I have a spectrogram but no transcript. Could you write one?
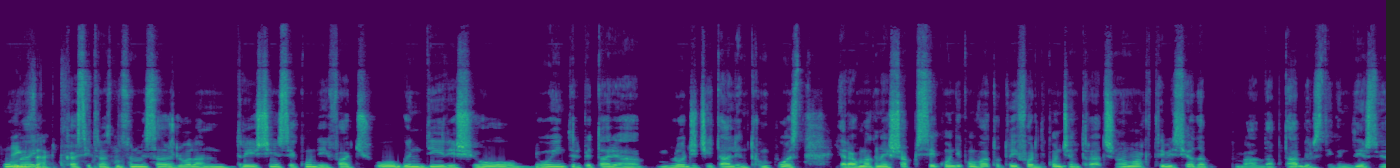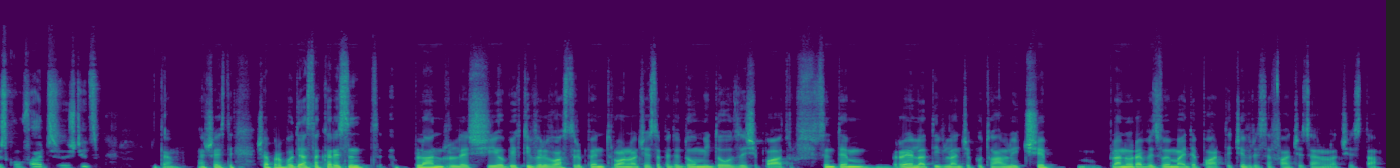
una exact. ca să-i transmiți un mesaj lui ăla în 35 secunde, îi faci o gândire și o, o interpretare a logicii tale într-un post, iar acum când ai 7 secunde, cumva totul e foarte concentrat și normal că trebuie să fii adap- adaptabil, să te gândești, să vezi cum faci, să știți. Da, așa este. Și apropo de asta, care sunt planurile și obiectivele voastre pentru anul acesta, pentru 2024? Suntem relativ la începutul anului. Ce planuri aveți voi mai departe? Ce vreți să faceți anul acesta?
